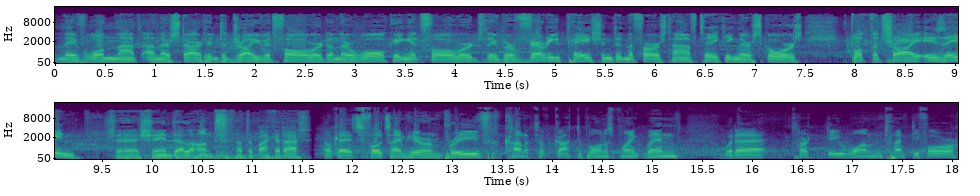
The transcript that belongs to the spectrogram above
And they've won that and they're starting to drive it forward and they're walking it forward. They were very patient in the first half taking their scores, but the try is in. Uh, Shane Delahunt at the back of that. Okay, it's full time here in Brive. Connacht have got the bonus point win with a 31 24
